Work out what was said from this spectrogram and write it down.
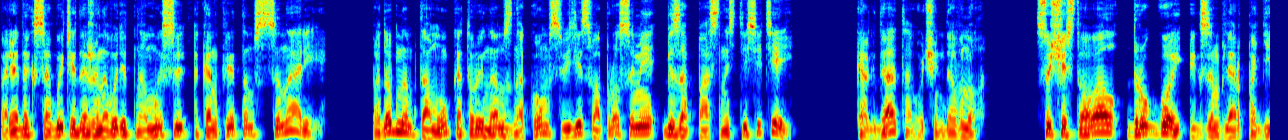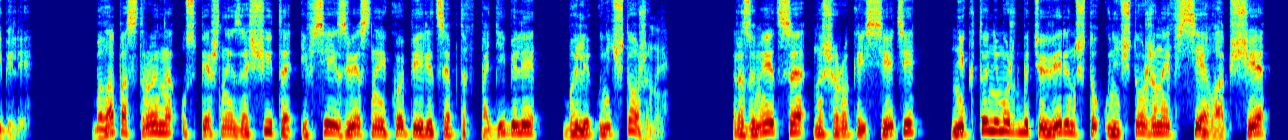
Порядок событий даже наводит на мысль о конкретном сценарии, подобном тому, который нам знаком в связи с вопросами безопасности сетей. Когда-то, очень давно, существовал другой экземпляр погибели. Была построена успешная защита, и все известные копии рецептов погибели были уничтожены. Разумеется, на широкой сети никто не может быть уверен, что уничтожены все вообще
